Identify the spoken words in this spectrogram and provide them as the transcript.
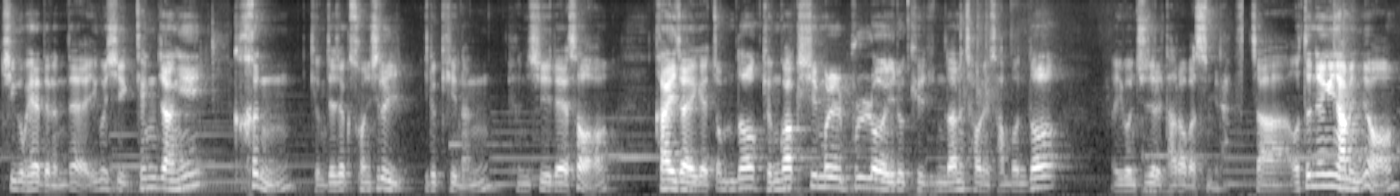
지급해야 되는데 이것이 굉장히 큰 경제적 손실을 일으키는 현실에서 가해자에게 좀 더 경각심을 불러일으켜 준다는 차원에서 한 번 더 이번 주제를 다뤄봤습니다. 자 어떤 얘기냐면요.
